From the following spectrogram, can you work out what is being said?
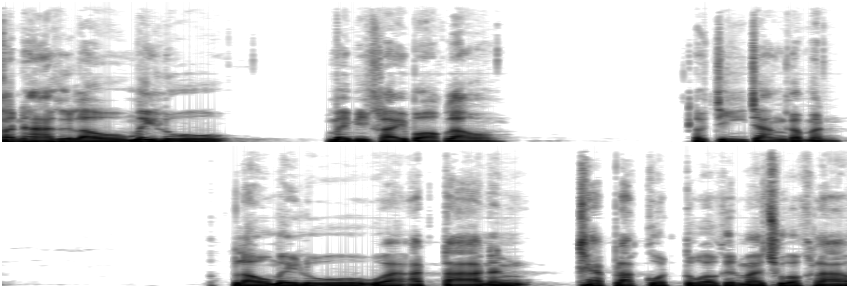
ปัญหาคือเราไม่รู้ไม่มีใครบอกเรา เราจริงจังกับมัน เราไม่รู้ว่าอัตตานั้นแค่ปรากฏตัวขึ้นมาชั่วคราว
